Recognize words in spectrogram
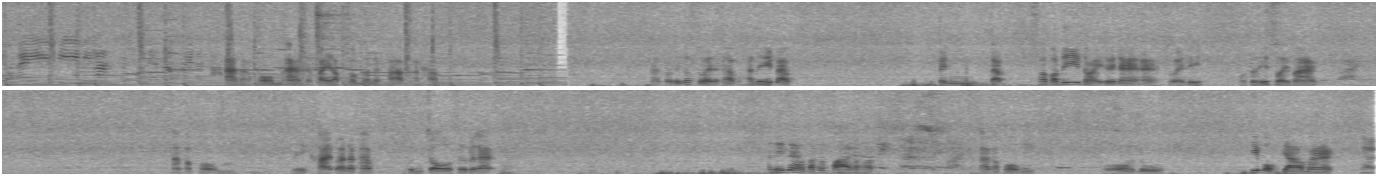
เดี๋ยวให้พี่นิรันดร์เป็นคนแนะนำให้นะคะอ่านะครับผมอ่าเดี๋ยวไปรับชมกันนะครับอะครับอ่าตัวนี้ก็สวยนะครับ อันนี้แบบ เป็นแบบชอปบอดี้หน่อยด้วยนะ อ่าสวยดีโอ้ตัวนี้สวยมาก อ่าครับผมนี่ขายไปแล้วนะครับ คุณโจซื้อไปแล้วอันนี้แนวบัตเตอร์ไฟล์ป่ะครับ ใช่ครับไฟอ่าครับผม โอ้ดูที่อกยาวมาก ใช่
